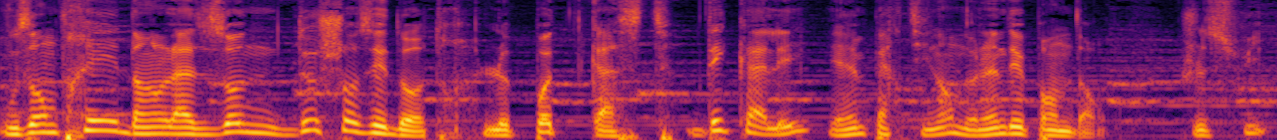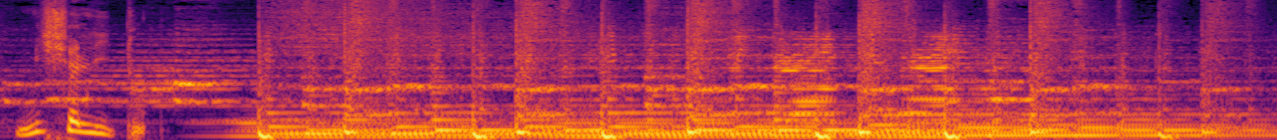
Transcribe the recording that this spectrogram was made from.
Vous entrez dans la zone Deux choses et d'autres, le podcast décalé et impertinent de l'indépendant. Je suis Michel Litou.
